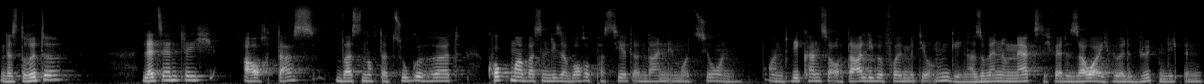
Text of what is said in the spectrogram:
Und das dritte, letztendlich auch das, was noch dazugehört, guck mal, was in dieser Woche passiert an deinen Emotionen. Und wie kannst du auch da liebevoll mit dir umgehen? Also wenn du merkst, ich werde sauer, ich werde wütend, ich bin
